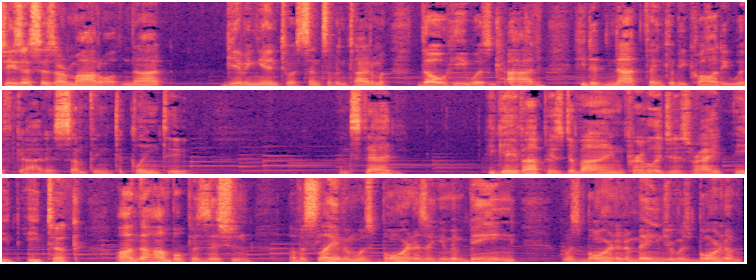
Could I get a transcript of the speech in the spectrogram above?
Jesus is our model of not giving in to a sense of entitlement. Though he was God, he did not think of equality with God as something to cling to. Instead, he gave up his divine privileges, right? He, he took on the humble position of a slave and was born as a human being, was born in a manger, was born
